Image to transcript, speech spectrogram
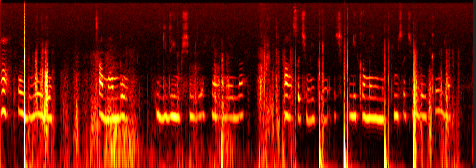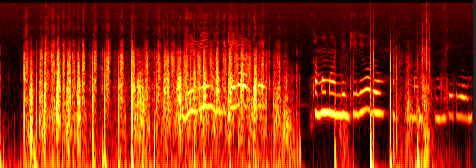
Hah buydu buydu. Tamam bu. Gideyim şimdi yanlarına. Ah saçımı yıkayayım. Yıkamayı unuttum. Saçımı da yıkayayım da. Gülbin hadi gel artık. Tamam anne geliyorum. Tamam, tamam geliyorum.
